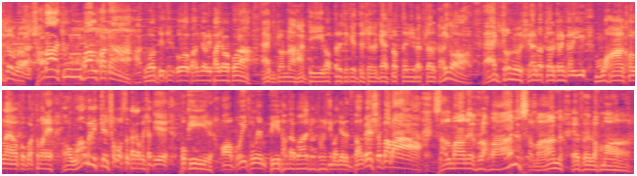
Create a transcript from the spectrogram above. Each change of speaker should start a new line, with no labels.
একজন সাদা চুল বাল পাকা হাঁটুয়া দীর্ঘ পাঞ্জাবি পাজামা পরা, একজন হাড্ডি রপ্তানি থেকে দেশের গ্যাস রপ্তানি ব্যবসার কারিগর, একজন শেয়ার ব্যবসার কেলেঙ্কারি, মহা খলনায়ক বর্তমানে আওয়ামী লীগকে সমস্ত টাকা পয়সা দিয়ে ফকির, অবৈধ এমপি, ধান্দাবাজ ও দুর্নীতিবাজের দরবেশ বাবা, সালমান এফ রহমান, সালমান এফ রহমান।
